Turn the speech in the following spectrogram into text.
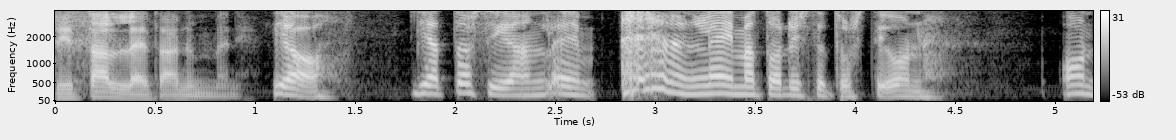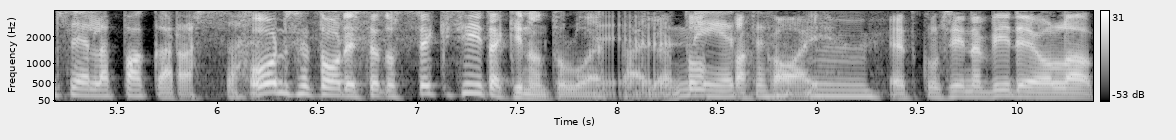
Niin tälleen tämä nyt meni. Joo. Ja tosiaan leim, leima todistetusti on, on siellä pakarassa. On se todistettu, se, siitäkin on tullut epäilyä, totta Niin, niin, että- kai. mm. Et kun siinä videolla,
